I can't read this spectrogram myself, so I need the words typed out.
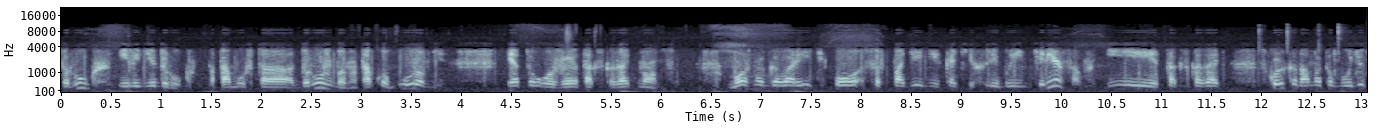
друг или не друг, потому что дружба на таком уровне это уже, так сказать, нонсенс. Можно говорить о совпадении каких-либо интересов и, так сказать, сколько нам это будет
